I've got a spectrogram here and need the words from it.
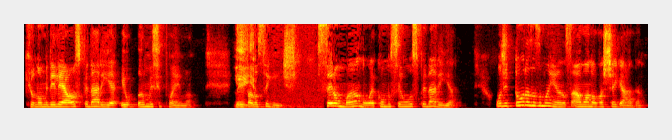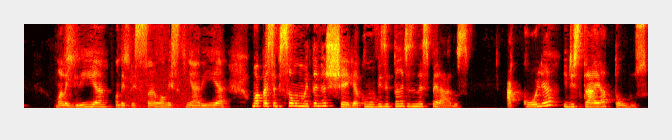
que o nome dele é A Hospedaria. Eu amo esse poema. Ele Leia. fala o seguinte: ser humano é como ser uma hospedaria, onde todas as manhãs há uma nova chegada. Uma alegria, uma depressão, uma mesquinharia, uma percepção momentânea chega como visitantes inesperados. Acolha e distraia a todos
